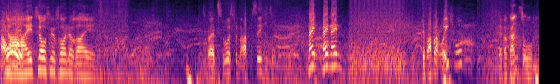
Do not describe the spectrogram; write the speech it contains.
Au! Ja, jetzt lauf mir vorne rein. Das war jetzt sowas von Absicht. Nein, nein, nein! Der war bei euch oben? Der war ganz oben.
